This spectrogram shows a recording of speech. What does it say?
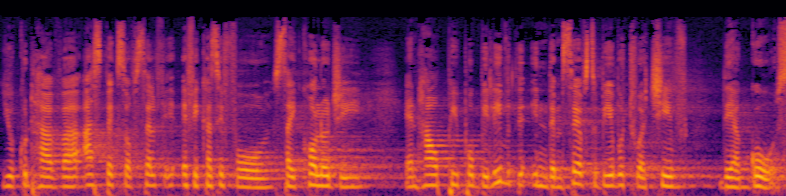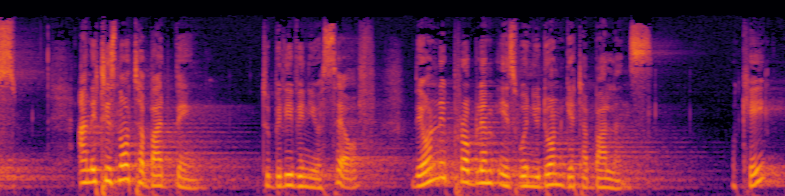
You could have uh, aspects of self efficacy for psychology and how people believe in themselves to be able to achieve their goals. And it is not a bad thing to believe in yourself. The only problem is when you don't get a balance. Okay?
